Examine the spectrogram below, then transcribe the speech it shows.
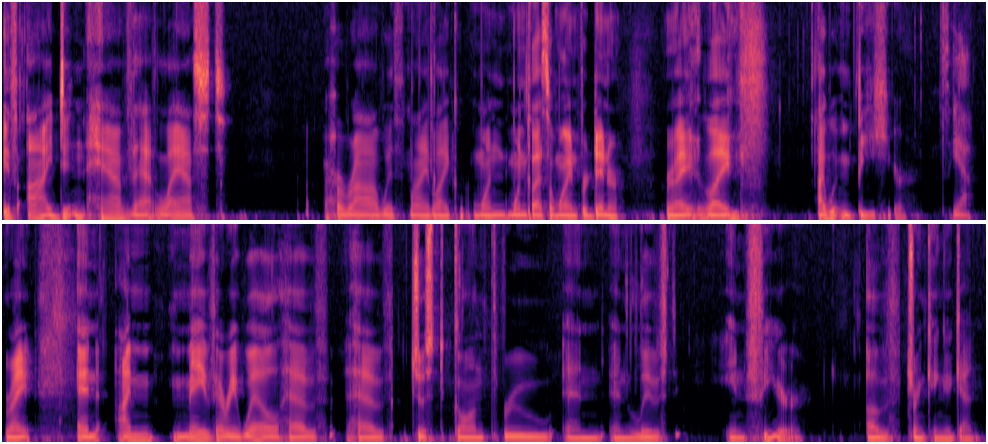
if i didn't have that last hurrah with my like one one glass of wine for dinner right like i wouldn't be here Yeah. right and I may very well have have just gone through and and lived in fear of drinking again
